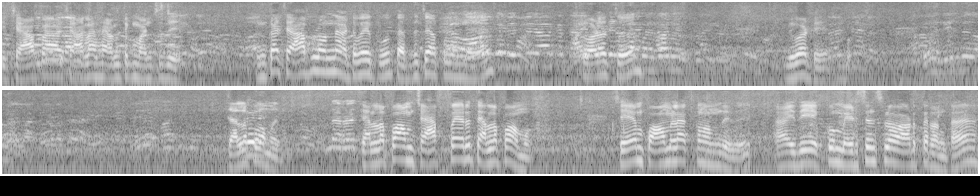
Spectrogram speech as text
ఈ చేప చాలా హెల్త్కి మంచిది. ఇంకా చేపలు ఉన్నాయి అటువైపు పెద్ద చేపలు ఉన్నాయి. చూడొచ్చు. ఇదిగోటి. తెల్లపాము అది. తెల్లపాము చేప పేరు తెల్లపాము. సేమ్ పాము లెక్కన ఉంది ఇది. ఇది ఎక్కువ మెడిసిన్స్లో వాడతారంట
